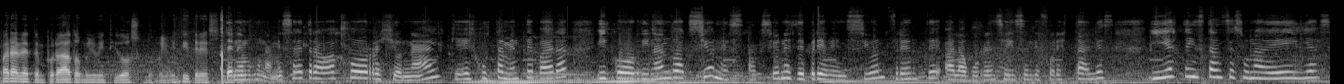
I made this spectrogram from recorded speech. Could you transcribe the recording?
para la temporada 2022-2023. Tenemos una mesa de trabajo regional que es justamente para ir coordinando acciones, acciones de prevención frente a la ocurrencia de incendios forestales y esta instancia es una de ellas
